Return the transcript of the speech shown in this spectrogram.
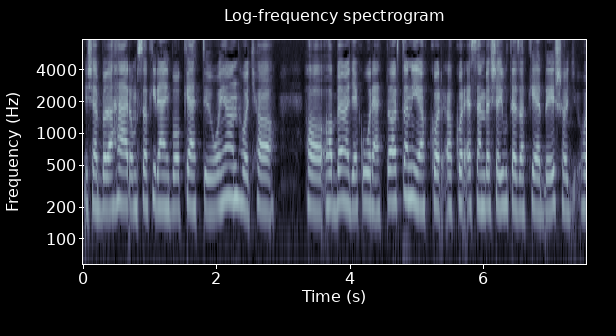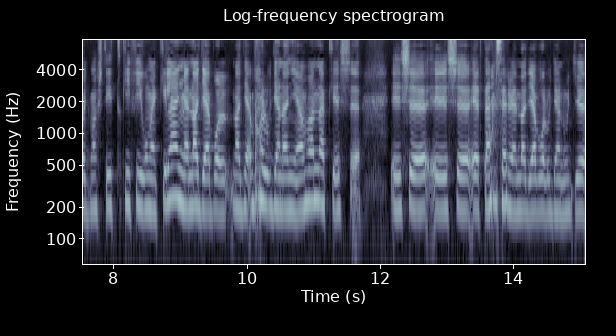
és ebből a három szakirányból kettő olyan, hogyha ha, ha bemegyek órát tartani, akkor, akkor eszembe se jut ez a kérdés, hogy, hogy most itt ki fiú meg kilány, mert nagyjából, nagyjából ugyanannyian vannak, és, és, és értelemszerűen nagyjából ugyanúgy,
